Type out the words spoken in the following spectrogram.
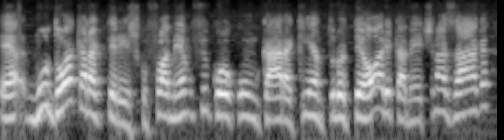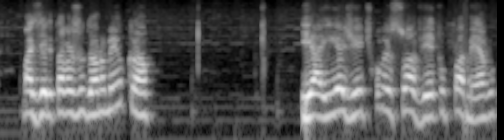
é, mudou a característica. O Flamengo ficou com um cara que entrou teoricamente na zaga, mas ele estava ajudando no meio-campo. E aí a gente começou a ver que o Flamengo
